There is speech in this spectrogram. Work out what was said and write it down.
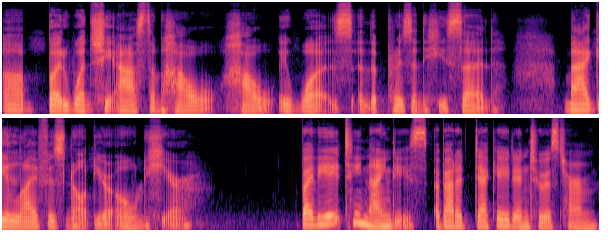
Uh, but when she asked him how how it was in the prison, he said, "Maggie, life is not your own here." By the 1890s, about a decade into his term,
